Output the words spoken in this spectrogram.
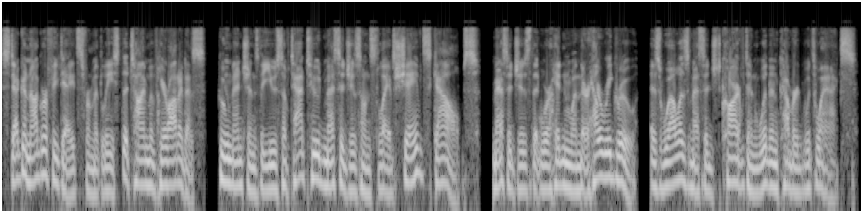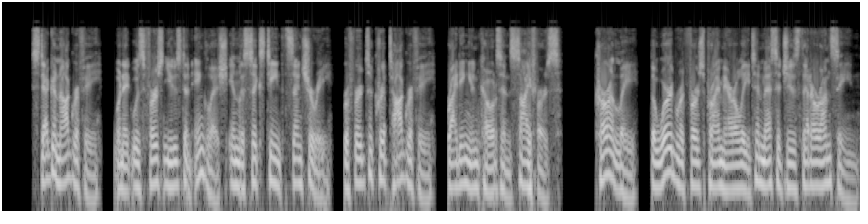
Steganography dates from at least the time of Herodotus, who mentions the use of tattooed messages on slaves' shaved scalps, messages that were hidden when their hair regrew, as well as messages carved in wood and covered with wax. Steganography, when it was first used in English in the 16th century, referred to cryptography, writing in codes and ciphers. Currently, the word refers primarily to messages that are unseen.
